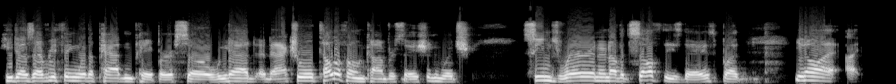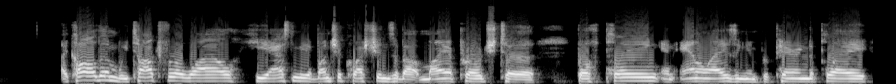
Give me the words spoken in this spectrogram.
He does everything with a pad and paper. So we had an actual telephone conversation, which seems rare in and of itself these days. But you know, I, I I called him. We talked for a while. He asked me a bunch of questions about my approach to both playing and analyzing and preparing to play.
